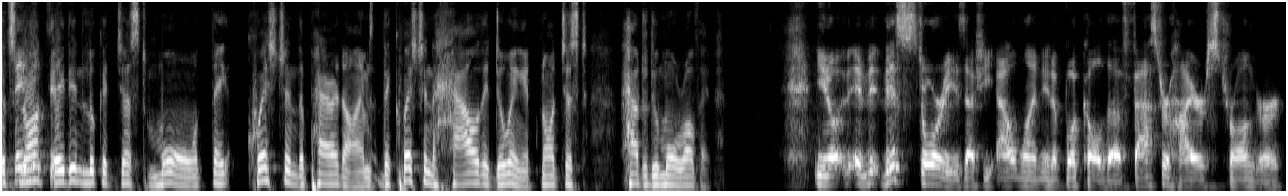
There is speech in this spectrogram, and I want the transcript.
it's they not, they didn't look at just more. They questioned the paradigms. They questioned how they're doing it, not just how to do more of it. You know, and this story is actually outlined in a book called uh, Faster, Higher, Stronger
